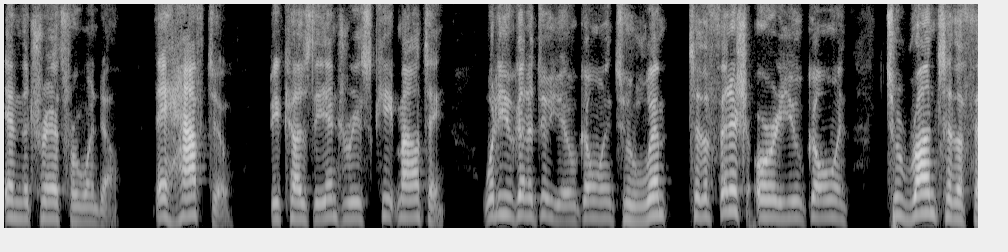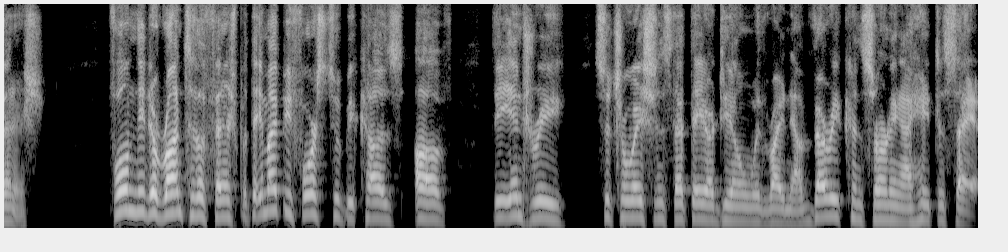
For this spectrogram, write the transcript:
in the transfer window. They have to because the injuries keep mounting. What are you going to do? You're going to limp to the finish or are you going to run to the finish? Fulham need to run to the finish, but they might be forced to because of the injury situations that they are dealing with right now. Very concerning. I hate to say it.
